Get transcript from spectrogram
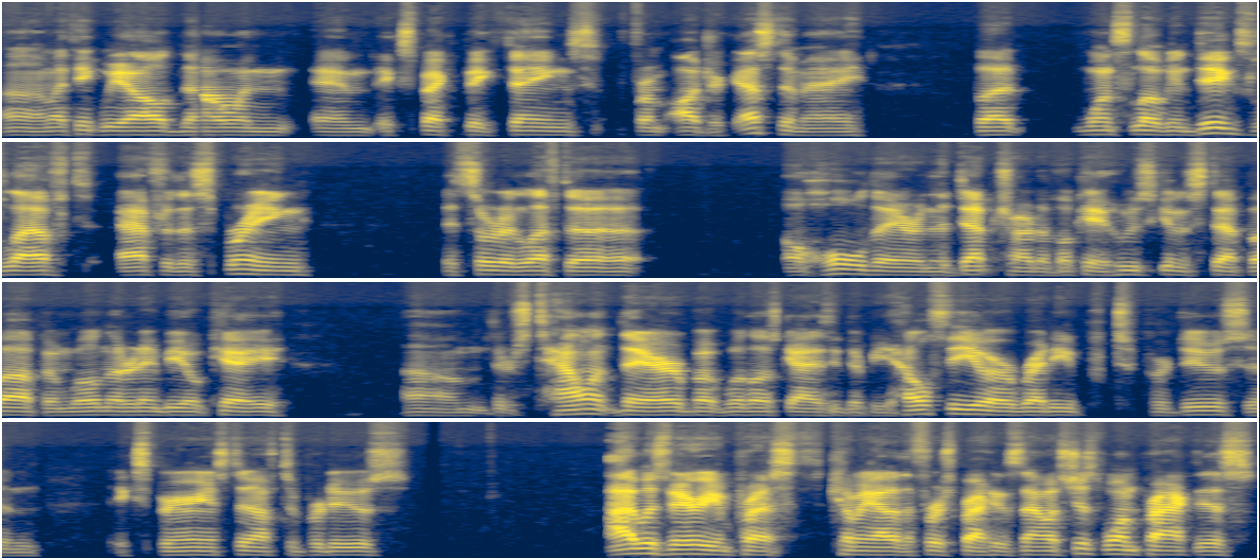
Um, I think we all know and and expect big things from Audric Estime, but once Logan Diggs left after the spring, it sort of left a a hole there in the depth chart of okay, who's going to step up and will Notre Dame be okay? Um, there's talent there, but will those guys either be healthy or ready to produce and experienced enough to produce? I was very impressed coming out of the first practice. Now it's just one practice,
